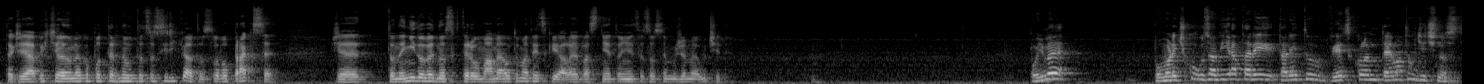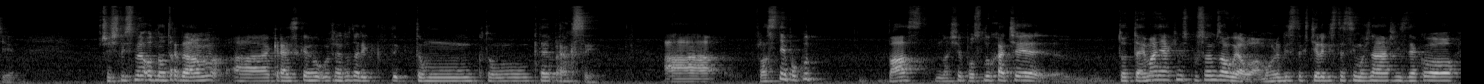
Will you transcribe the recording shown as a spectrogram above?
Takže já bych chtěl jenom jako potrhnout to, co jsi říkal, to slovo praxe. Že to není dovednost, kterou máme automaticky, ale vlastně je to něco, co se můžeme učit. Pojďme pomaličku uzavírat tady, tady tu věc kolem tématu vděčnosti. Přišli jsme od Notre Dame a krajského úřadu tady k tomu, k tomu, k té praxi. A vlastně pokud vás, naše posluchače, to téma nějakým způsobem zaujalo a mohli byste, chtěli byste si možná říct jako,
